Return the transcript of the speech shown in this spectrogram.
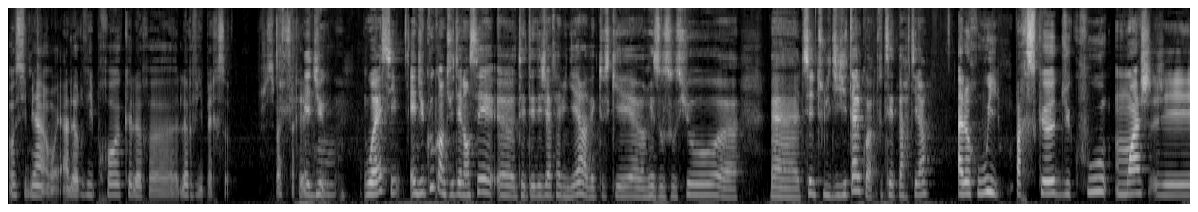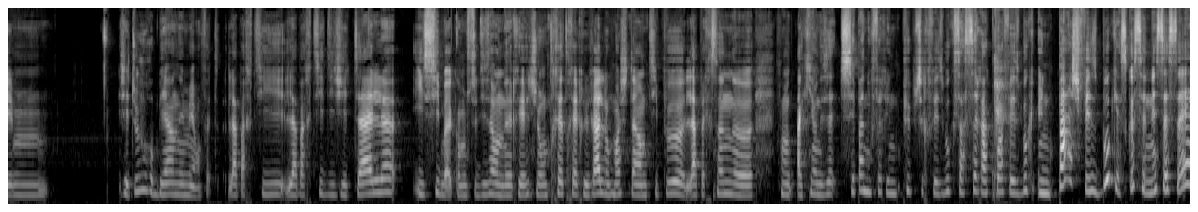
aussi bien ouais, à leur vie pro que leur, euh, leur vie perso. Je sais pas si ça répond. Et du... Ouais, si. Et du coup, quand tu t'es lancée, euh, tu étais déjà familière avec tout ce qui est euh, réseaux sociaux, bah, tu sais, tout le digital, quoi, toute cette partie-là Alors oui, parce que du coup, moi, j'ai j'ai toujours bien aimé en fait la partie la partie digitale ici bah, comme je te disais on est région très très rurale donc moi j'étais un petit peu la personne euh, à qui on disait tu sais pas nous faire une pub sur Facebook ça sert à quoi Facebook? Une page Facebook? Est-ce que c'est nécessaire?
